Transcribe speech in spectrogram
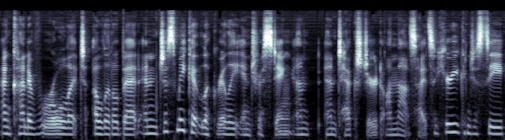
and kind of roll it a little bit and just make it look really interesting and, and textured on that side. So here you can just see,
